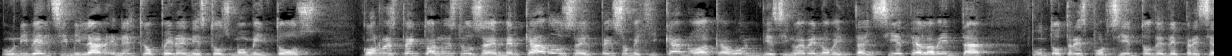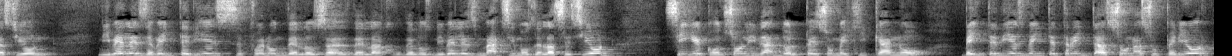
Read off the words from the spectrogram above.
un nivel similar en el que opera en estos momentos. Con respecto a nuestros eh, mercados, el peso mexicano acabó en 19.97 a la venta, 0.3% de depreciación. Niveles de 2010 fueron de los, eh, de, de los niveles máximos de la sesión. Sigue consolidando el peso mexicano 2010-2030, zona superior,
